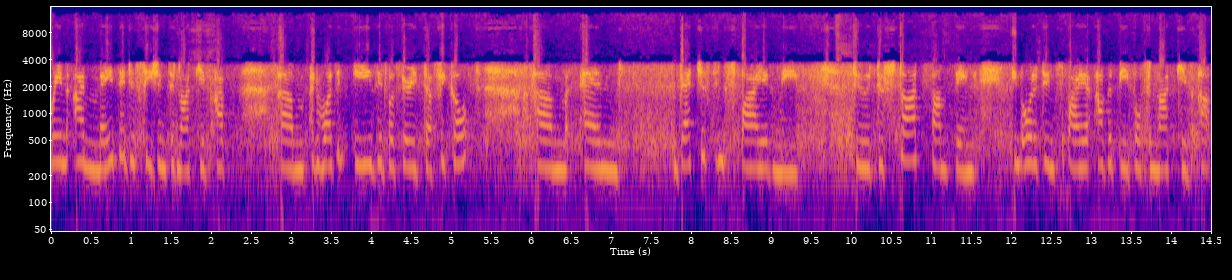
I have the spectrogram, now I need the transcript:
when I made the decision to not give up, um, it wasn't easy. It was very difficult. Um, and that just inspired me to, to start something in order to inspire other people to not give up.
